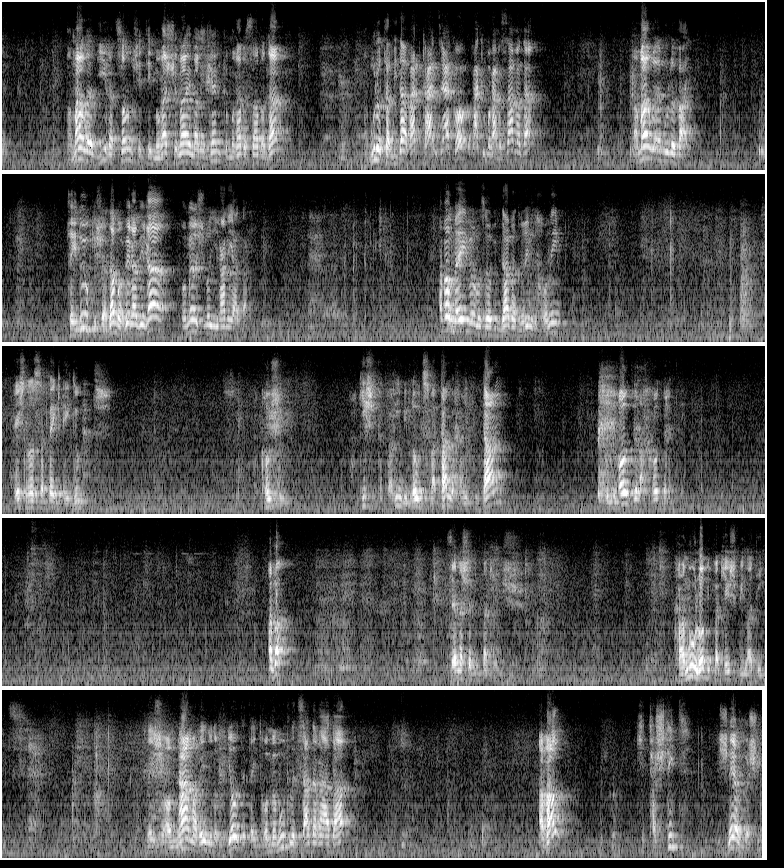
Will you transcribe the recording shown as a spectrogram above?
אמר לה, יהי רצון שתמורה שמיים עליכם כמורה בשר ודם. אמרו לו תלמידיו, עד כאן זה הכל, רק כמורה בשר ודם. אמר להם, ולוואי. תדעו, כשאדם עובר אווירה, אומר שלא יירני אדם. אבל מעבר לזה, במידה והדברים נכונים, יש לו ספק עדות, קושי, להרגיש את הדברים במלוא עוצמתם וחריפותם, ולראות ולחרות בהתאם. אבל זה מה שמתבקש. כאמור לא מתבקש בלעדית. מפני שאומנם עלינו לחיות את ההתרוממות לצד הרעדה, אבל כתשתית בשני הרגשים,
